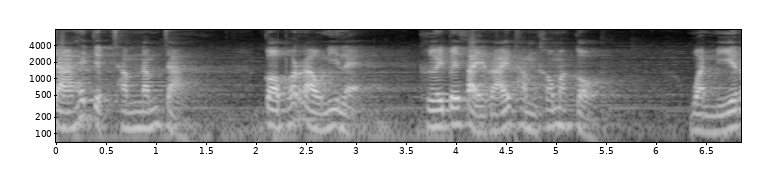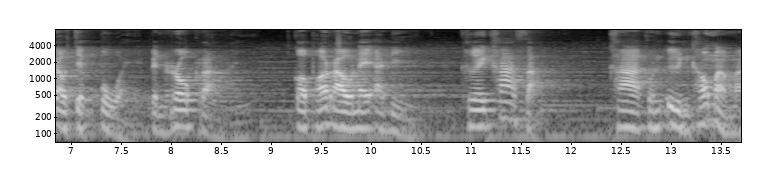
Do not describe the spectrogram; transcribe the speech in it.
จาให้เจ็บช้ำน้ำใจ ก็เพราะเรานี่แหละ เคยไปใส่ร้ายทำเขามาก่อน วันนี้เราเจ็บป่วยเป็นโรคร้าย ก็เพราะเราในอดีต เคยฆ่าสัตว์ฆ่าคนอื่นเข้ามาม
